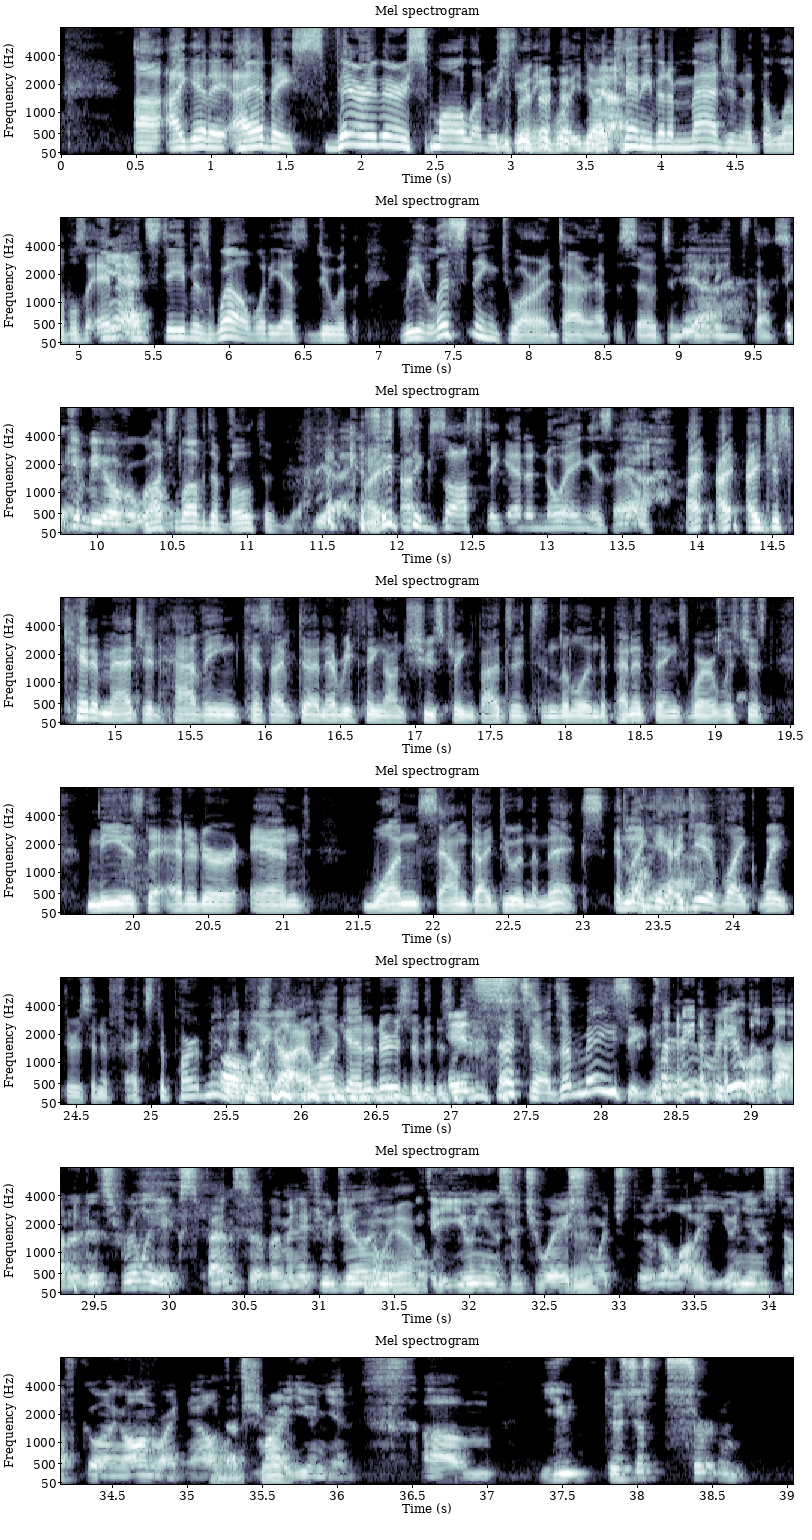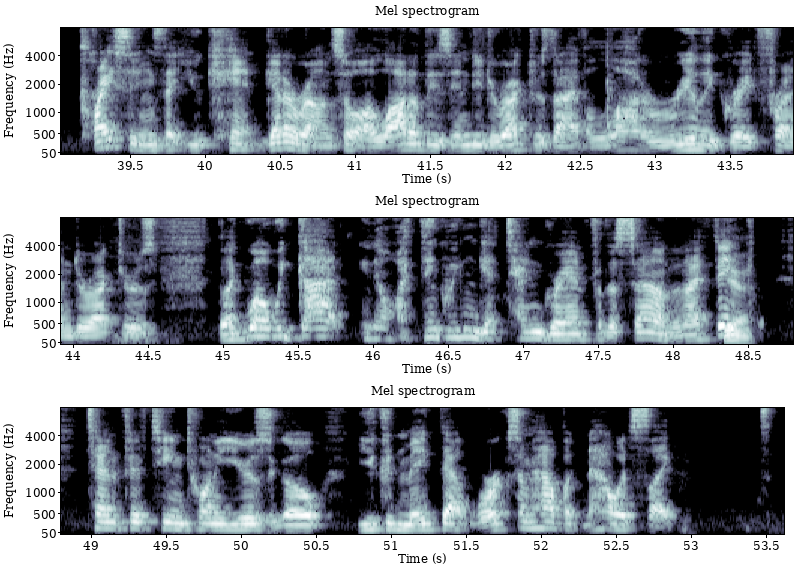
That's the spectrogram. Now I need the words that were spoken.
uh, I get a, I have a very, very small understanding of what you do. yeah. I can't even imagine at the levels, and, yeah. and, Steve as well, what he has to do with re-listening to our entire episodes and yeah. editing and stuff. So it can be overwhelming. Much love to both of you. Yeah, it's I, exhausting and annoying as hell. I, I, I just can't imagine having because I've done everything on shoestring budgets and little independent things where it was just me as the editor and one sound guy doing the mix and like yeah. the idea of like wait there's an effects department oh and there's dialogue editors and that sounds amazing to be real about it it's really expensive i mean if you're dealing oh, yeah. with a union situation yeah. which there's a lot of union stuff going on right now oh, that's sure. my union um, you there's just certain pricings that you can't get around. So a lot of these indie directors that I have a lot of really great friend directors, they're like, well, we got, you know, I think we can get 10 grand for the sound. And I think. 10, 15, 20 years ago, you could make that work somehow. But now it's like,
